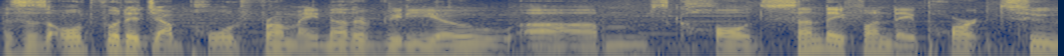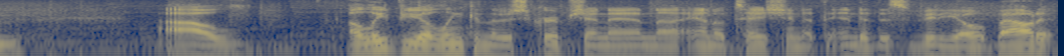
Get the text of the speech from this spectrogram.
This is old footage I pulled from another video. Um, it's called Sunday Funday Part 2. I'll, I'll leave you a link in the description and uh, annotation at the end of this video about it.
